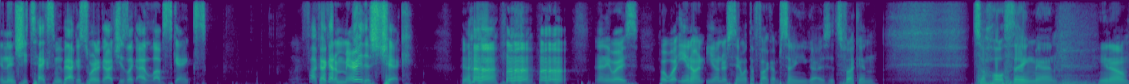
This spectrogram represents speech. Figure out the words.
And then she texts me back. I swear to God, she's like, I love skanks. I'm like, fuck, I gotta marry this chick. Anyways, but what you know, you understand what the fuck I'm saying, you guys. It's fucking, it's a whole thing, man. You know,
